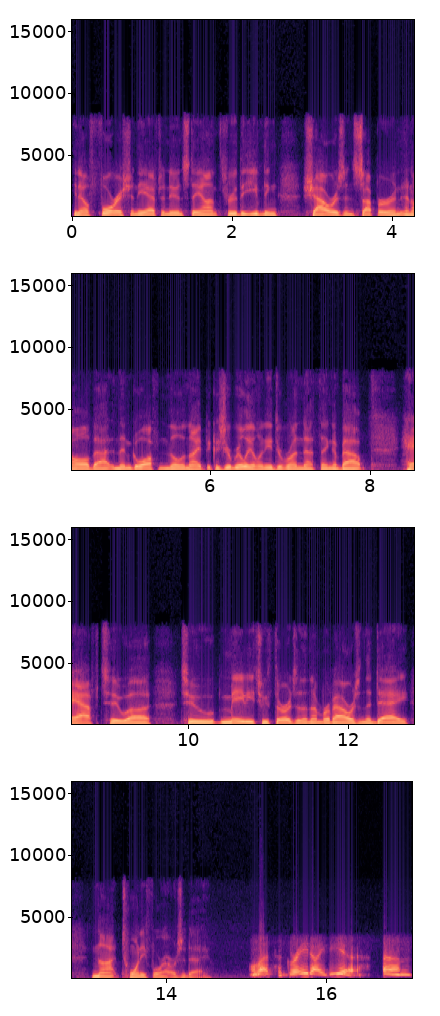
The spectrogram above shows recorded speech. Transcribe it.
you know, four-ish in the afternoon, stay on through the evening showers and supper and, and all that, and then go off in the middle of the night because you really only need to run that thing about half to uh, to maybe two-thirds of the number of hours in the day, not 24 hours a day. Well, that's a great idea. Um,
